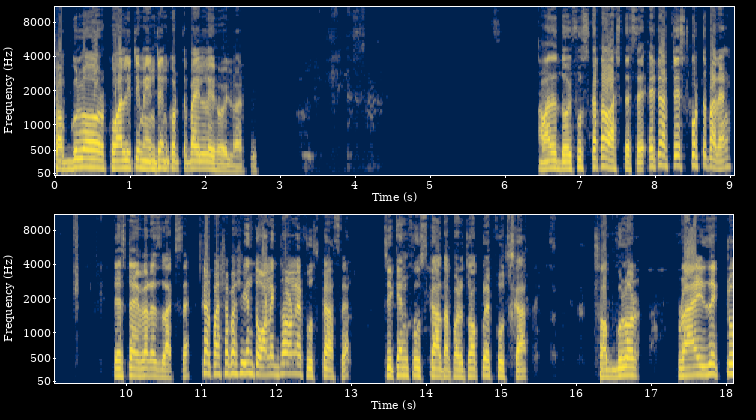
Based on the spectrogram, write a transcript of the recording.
সবগুলোর কোয়ালিটি মেনটেন করতে পারলেই হইল আর কি। আমাদের দই ফুচকাটাও আসতেছে। এটা টেস্ট করতে পারেন। টেস্ট এভারেজ লাগছে। ফুচকার পাশাপাশি কিন্তু অনেক ধরনের ফুচকা আছে। চিকেন ফুচকা, তারপরে চকলেট ফুচকা। সবগুলোর প্রাইস একটু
